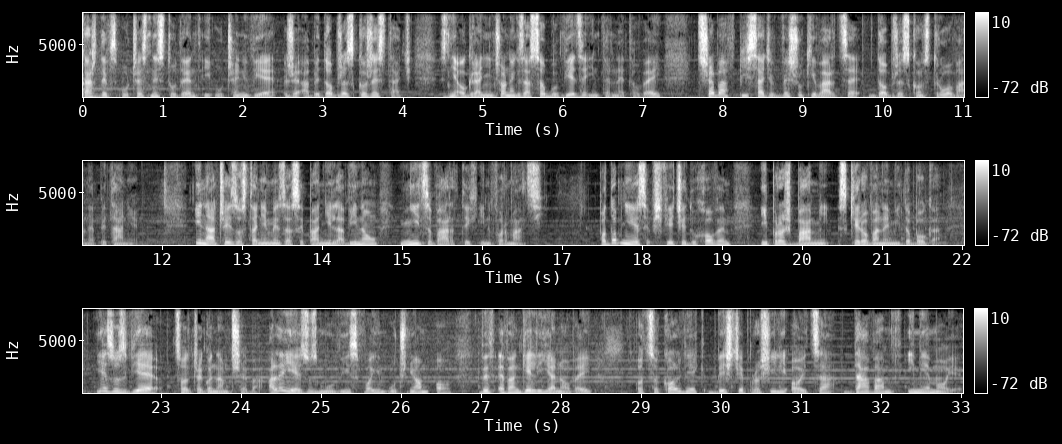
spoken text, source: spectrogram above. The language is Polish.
Każdy współczesny student i uczeń wie, że aby dobrze skorzystać z nieograniczonych zasobów wiedzy internetowej, trzeba wpisać w wyszukiwarce dobrze skonstruowane pytanie. Inaczej zostaniemy zasypani lawiną nic wartych informacji. Podobnie jest w świecie duchowym i prośbami skierowanymi do Boga. Jezus wie, co czego nam trzeba, ale Jezus mówi swoim uczniom o, w Ewangelii Janowej, o cokolwiek byście prosili Ojca, da wam w imię moje.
